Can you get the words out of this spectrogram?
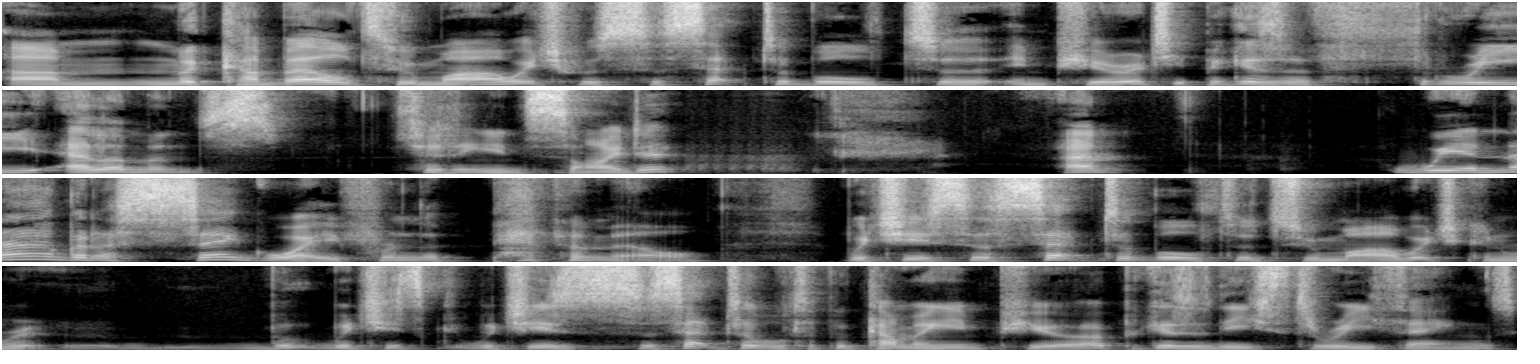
um, Tumah, which was susceptible to impurity because of three elements sitting inside it. And we are now going to segue from the pepper mill, which is susceptible to tumah, which can, which is which is susceptible to becoming impure because of these three things,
